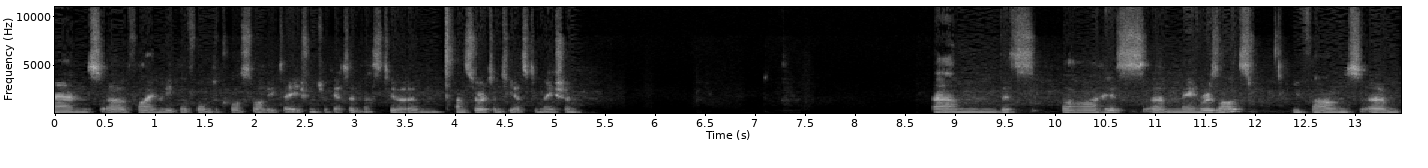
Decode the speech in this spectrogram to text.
and uh, finally performed a cross-validation to get an um, uncertainty estimation. Um, this are his um, main results. He found um,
